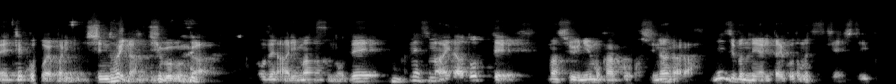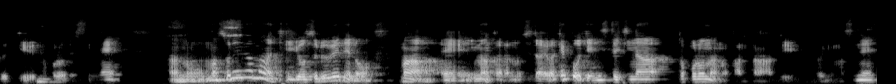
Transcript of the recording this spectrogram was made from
えー、結構やっぱりしんどいなっていう部分が当然ありますので、ね、その間を取って、まあ収入も確保しながら、ね、自分のやりたいことも実現していくっていうところですね。あの、まあ、それがまあ、起業する上での、まあ、えー、今からの時代は結構現実的なところなのかなというふうに思いますね。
